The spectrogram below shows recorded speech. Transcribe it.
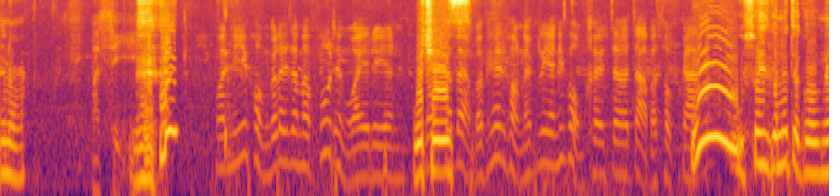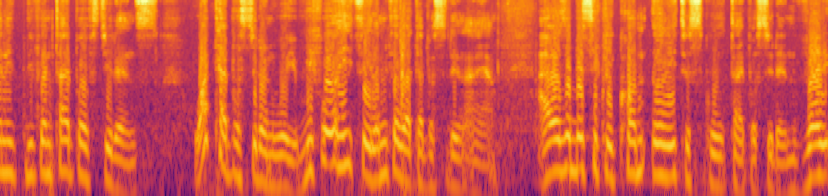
You know. ภาษี วันนี้ผมก็เลยจะมาพูดถึงวัยเรียน Which โดย is- จะแบ่งประเภทของนักเรียนที่ผมเคยเจอจากประสบการณ์ Ooh, so he's gonna talk about many different type of students. What type of student were you? Before he say, let me tell you what type of student I am. I was a basically come early to school type of student. Very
